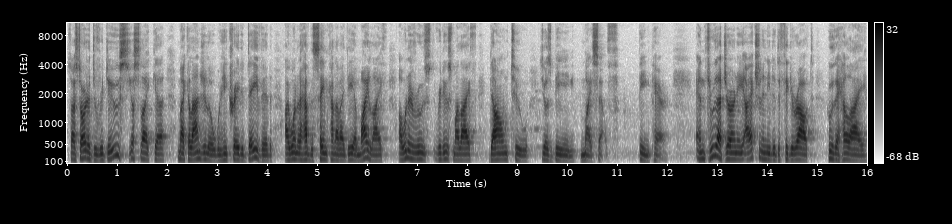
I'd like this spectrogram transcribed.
So I started to reduce, just like uh, Michelangelo when he created David. I wanted to have the same kind of idea in my life. I wanted to reduce, reduce my life down to just being myself, being Per. And through that journey, I actually needed to figure out who the hell I,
